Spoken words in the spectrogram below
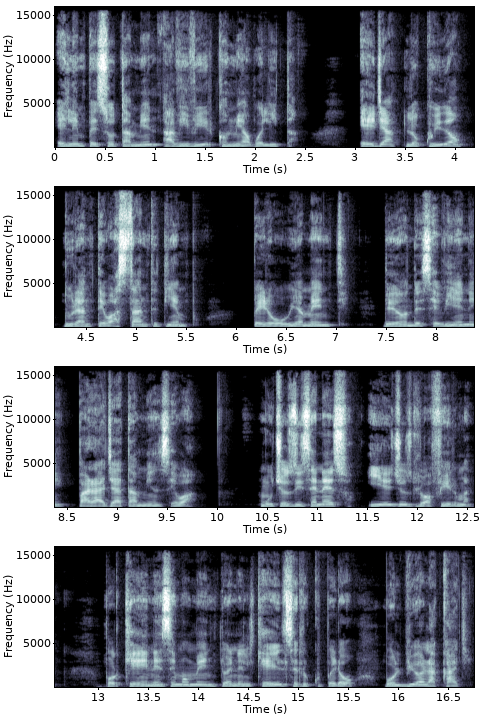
él empezó también a vivir con mi abuelita. Ella lo cuidó durante bastante tiempo, pero obviamente de donde se viene, para allá también se va. Muchos dicen eso, y ellos lo afirman, porque en ese momento en el que él se recuperó, volvió a la calle.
